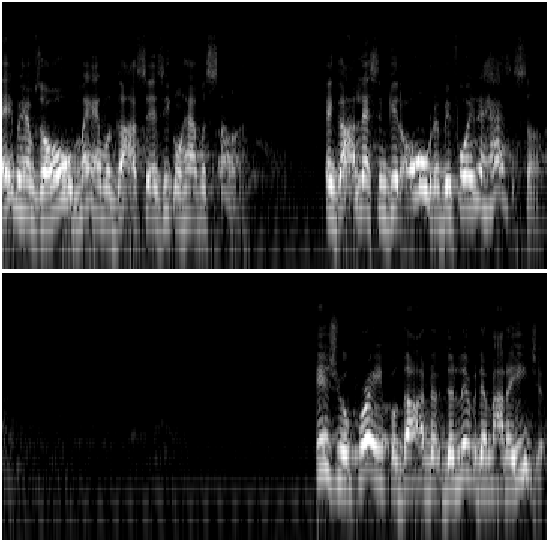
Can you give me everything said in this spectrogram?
Abraham's an old man when God says he's going to have a son. And God lets him get older before he has a son. Israel prayed for God to deliver them out of Egypt.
